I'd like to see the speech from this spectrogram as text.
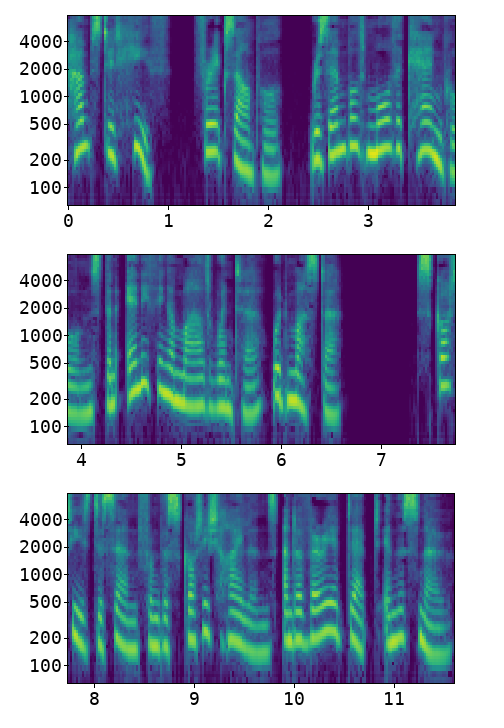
Hampstead Heath, for example, resembled more the Cairngorms than anything a mild winter would muster. Scotties descend from the Scottish Highlands and are very adept in the snow.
